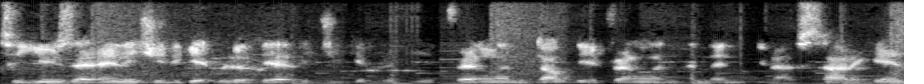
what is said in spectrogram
to use that energy, to get rid of the energy, get rid of the adrenaline, dump the adrenaline, and then, you know, start again.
